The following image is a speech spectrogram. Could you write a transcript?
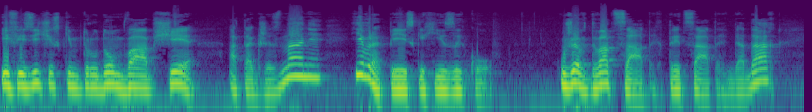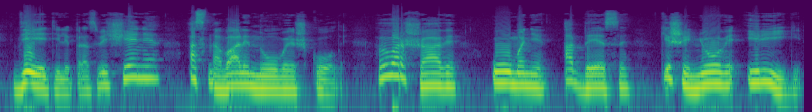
и физическим трудом вообще, а также знание европейских языков. Уже в 20-30-х годах деятели просвещения основали новые школы в Варшаве, Умане, Одессе, Кишиневе и Риге,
